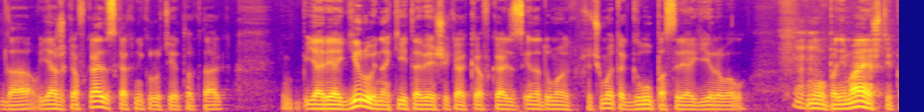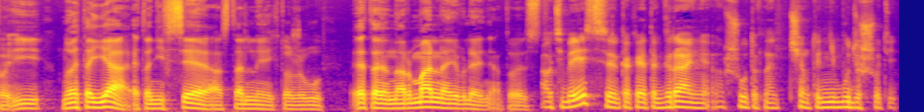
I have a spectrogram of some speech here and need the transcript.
да. Я же кавказец, как ни крути, так так. Я реагирую на какие-то вещи, как кавказец, и я думаю, почему я так глупо среагировал. Ну, понимаешь, типа, и... Но это я, это не все остальные, кто живут. Это нормальное явление, то есть... А у тебя есть э, какая-то грань шуток, над чем ты не будешь шутить?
